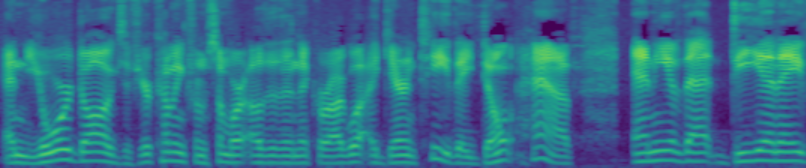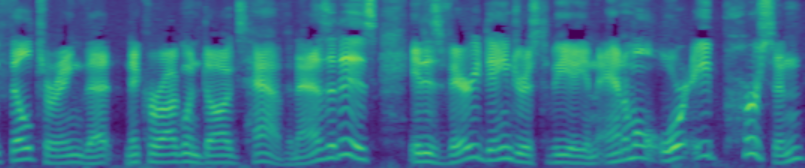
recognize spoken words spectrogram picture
And your dogs if you're coming from somewhere other than nicaragua i guarantee they don't have any of that dna filtering that nicaraguan dogs have. And as it is it is very dangerous to be an animal or a person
